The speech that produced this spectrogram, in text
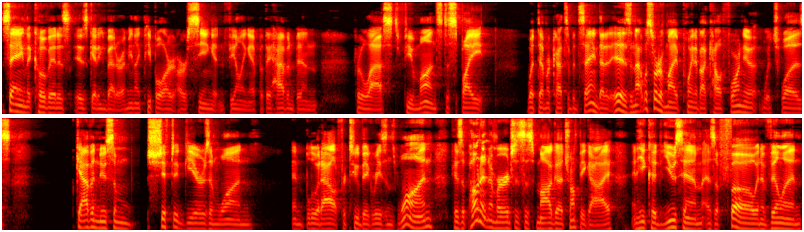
saying that COVID is is getting better. I mean, like people are are seeing it and feeling it, but they haven't been for the last few months, despite what Democrats have been saying that it is. And that was sort of my point about California, which was Gavin Newsom shifted gears and won and blew it out for two big reasons. One, his opponent emerged as this MAGA Trumpy guy, and he could use him as a foe and a villain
